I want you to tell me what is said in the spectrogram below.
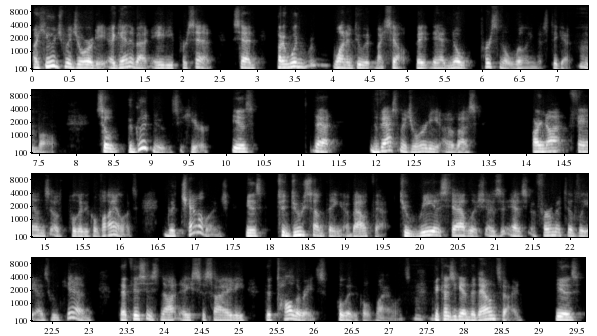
a huge majority, again about 80%, said, but I wouldn't want to do it myself. They, they had no personal willingness to get hmm. involved. So the good news here is that the vast majority of us are not fans of political violence. The challenge is to do something about that, to reestablish as, as affirmatively as we can that this is not a society that tolerates political violence. Mm-hmm. Because again, the downside is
